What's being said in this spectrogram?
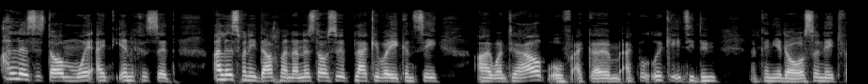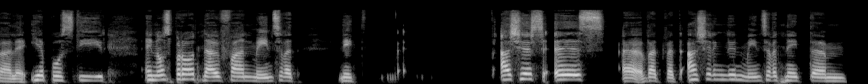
Alles is daar mooi uiteengesit. Alles van die dag, maar dan is daar so 'n plekkie waar jy kan sê I want to help of ek um, ek wil ook ietsie doen. Dan kan jy daarso net vir hulle e-pos stuur. En ons praat nou van mense wat net ushers is uh, wat wat ushering doen, mense wat net ehm um,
